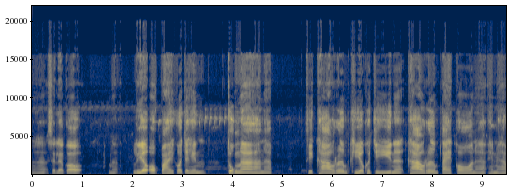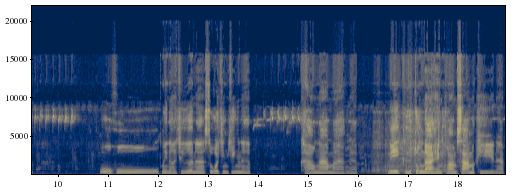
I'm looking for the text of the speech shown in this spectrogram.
นะฮะเสร็จแล้วก็นะเลี้ยวออกไปก็จะเห็นทุ่งนานะครับ ที่ข้าวเริ่มเขียวขจีนะข้าวเริ่มแตกกอนะฮะเห็นไหมครับ โอ้โหไม่น่าเชื่อนะ สวยจริง ๆ นะครับ ข้าวงามมากนะครับ นี่คือทุ่งนาแห่งความสามัคคีนะครับ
